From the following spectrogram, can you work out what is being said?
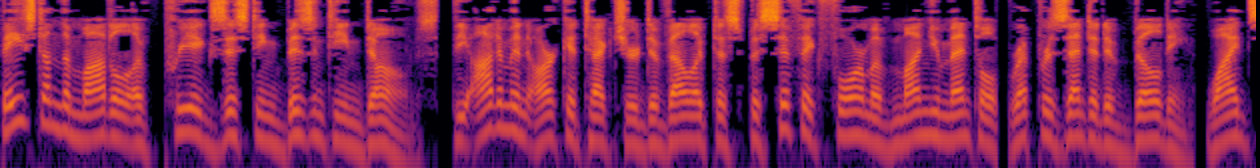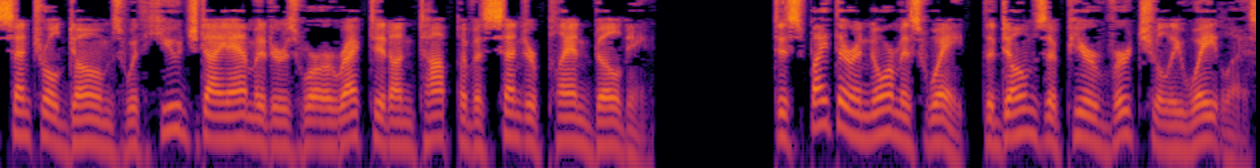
Based on the model of pre-existing Byzantine domes, the Ottoman architecture developed a specific form of monumental, representative building. Wide central domes with huge diameters were erected on top of a center-plan building. Despite their enormous weight, the domes appear virtually weightless.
